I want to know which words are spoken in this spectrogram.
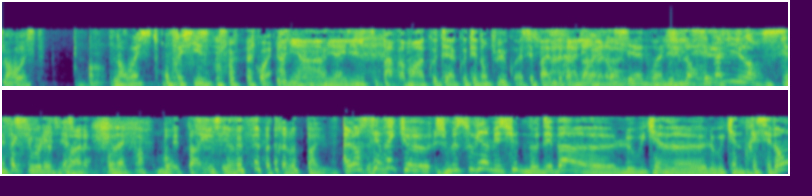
Nord-Ouest Nord-Ouest, on précise Ouais, Amiens, Amiens et Lille, c'est pas vraiment à côté à côté non plus, quoi. C'est pas, pas un Lille Ouais, Valenciennes ou un Lille Lens. C'est pas l'île-Lens, c'est ça que tu voulais dire. Voilà. Bon, d'accord. Bon. Et Paris aussi, hein. C'est pas très loin de Paris. Alors c'est vrai que je me souviens, messieurs, de nos débats euh, le week-end euh, le week-end précédent.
